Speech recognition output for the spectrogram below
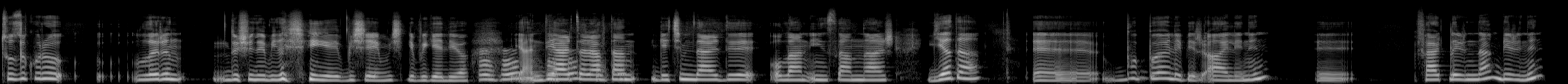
tuzu kuruların düşünebileceği bir şeymiş gibi geliyor. Hı hı. Yani, Hı diğer hı. Hı hı. taraftan geçim derdi olan insanlar ya da, Eee, bu böyle bir ailenin, eee, fertlerinden birinin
